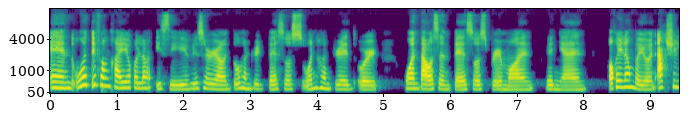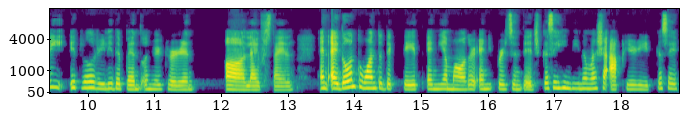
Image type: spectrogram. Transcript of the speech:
And what if ang kaya ko lang i-save is around 200 pesos, 100 or 1,000 pesos per month, ganyan. Okay lang ba yun? Actually, it will really depend on your current uh, lifestyle. And I don't want to dictate any amount or any percentage kasi hindi naman siya accurate. Kasi,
